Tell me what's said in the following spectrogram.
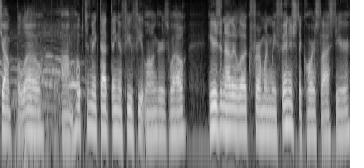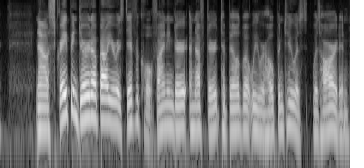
jump below. Um, hope to make that thing a few feet longer as well. Here's another look from when we finished the course last year. Now, scraping dirt up out here was difficult. Finding dirt, enough dirt to build what we were hoping to was, was hard. And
